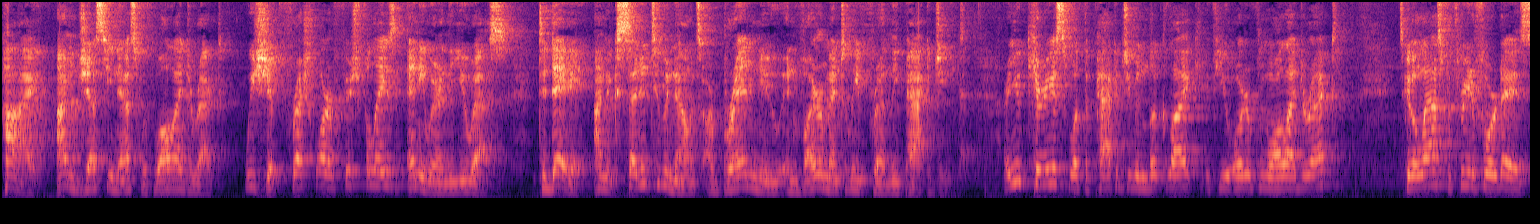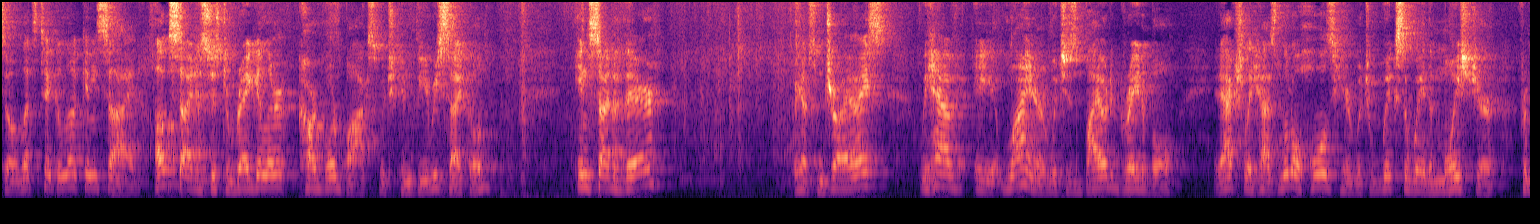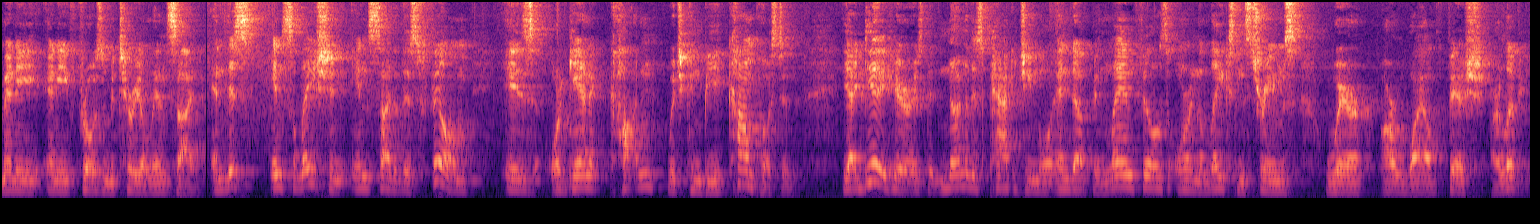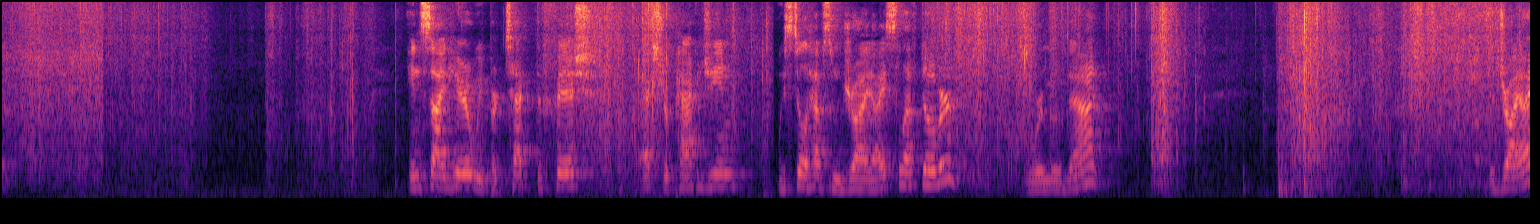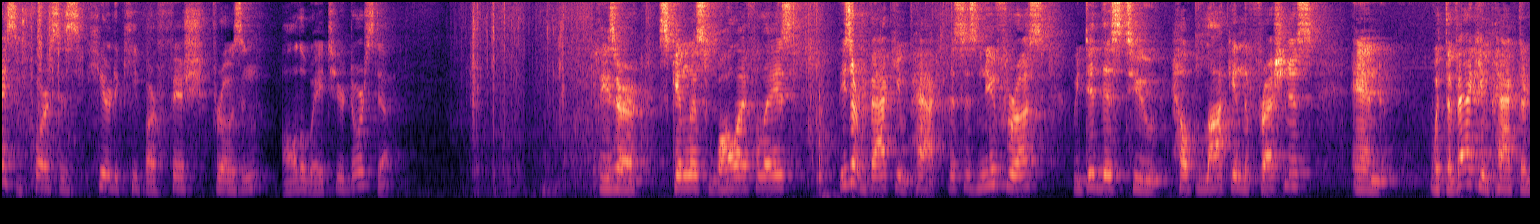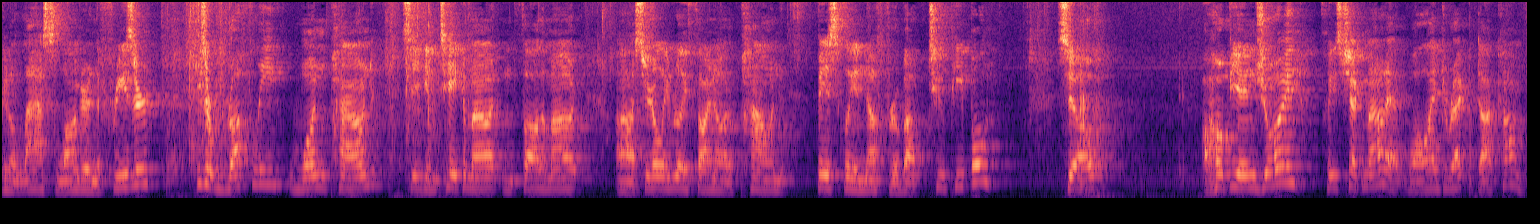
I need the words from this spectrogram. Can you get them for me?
Hi, I'm Jesse Ness with Walleye Direct. We ship freshwater fish fillets anywhere in the U.S. Today, I'm excited to announce our brand new environmentally friendly packaging. Are you curious what the packaging would look like if you ordered from Walleye Direct? It's gonna last for three to four days, so let's take a look inside. Outside is just a regular cardboard box which can be recycled. Inside of there, we have some dry ice. We have a liner which is biodegradable it actually has little holes here which wicks away the moisture from any, any frozen material inside. And this insulation inside of this film is organic cotton which can be composted. The idea here is that none of this packaging will end up in landfills or in the lakes and streams where our wild fish are living. Inside here we protect the fish, extra packaging. We still have some dry ice left over. We'll remove that. The dry ice, of course, is here to keep our fish frozen all the way to your doorstep. These are skinless walleye fillets. These are vacuum packed. This is new for us. We did this to help lock in the freshness and with the vacuum pack, they're gonna last longer in the freezer. These are roughly one pound, so you can take them out and thaw them out. Uh, so you're only really thawing out a pound, basically enough for about two people. So I hope you enjoy. Please check them out at walleyedirect.com.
